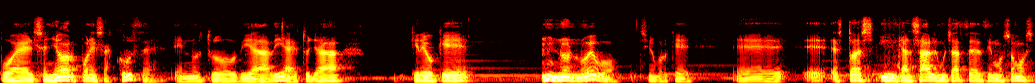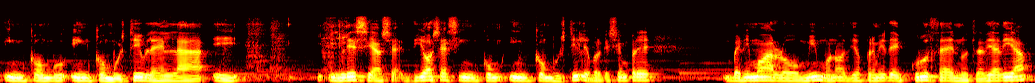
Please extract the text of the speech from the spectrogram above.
pues el Señor pone esas cruces en nuestro día a día. Esto ya creo que no es nuevo, sino porque eh, eh, esto es incansable. Muchas veces decimos somos incombustibles en la iglesia, Dios es incombustible porque siempre venimos a lo mismo, ¿no? Dios permite cruces en nuestro día a día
